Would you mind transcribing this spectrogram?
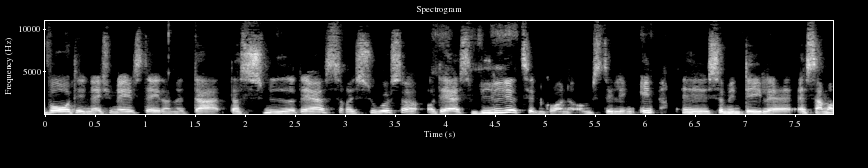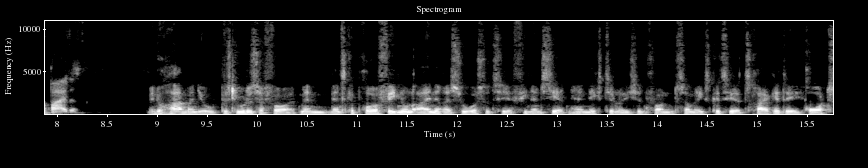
hvor det er nationalstaterne, der, der smider deres ressourcer og deres vilje til den grønne omstilling ind øh, som en del af, af samarbejdet. Men nu har man jo besluttet sig for, at man, man skal prøve at finde nogle egne ressourcer til at finansiere den her Next Generation Fund, som ikke skal til at trække det hårdt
